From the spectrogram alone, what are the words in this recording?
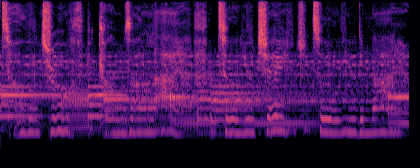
Until the truth becomes a lie. Until you change, until you deny.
